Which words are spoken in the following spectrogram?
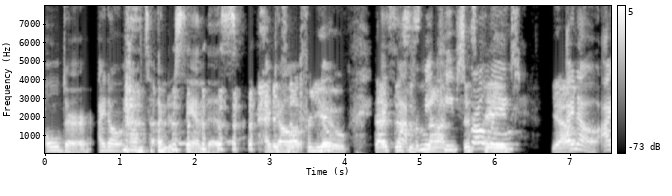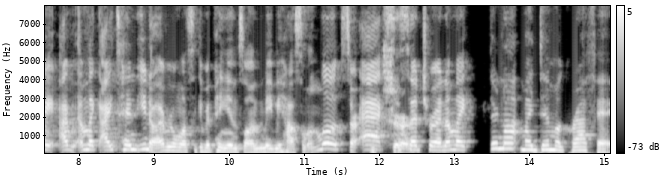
older. I don't have to understand this. I don't. It's not for you. Nope. That, It's this not is for me. not Keep scrolling. page. Yeah, I know. I, I I'm like I tend, you know, everyone wants to give opinions on maybe how someone looks or mm, acts, Sure. etc. And I'm like, they're not my demographic.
